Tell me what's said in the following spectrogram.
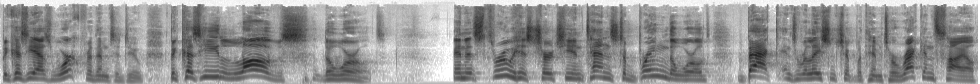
because he has work for them to do, because he loves the world. And it's through his church he intends to bring the world back into relationship with him, to reconcile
